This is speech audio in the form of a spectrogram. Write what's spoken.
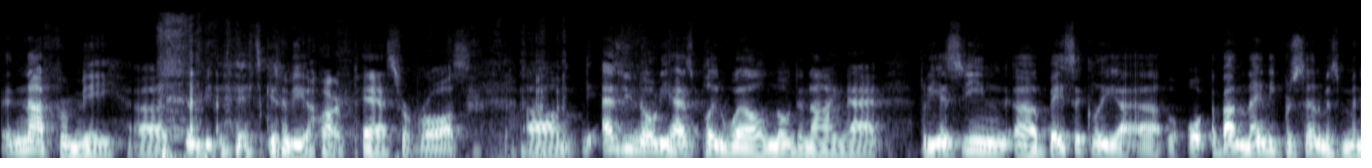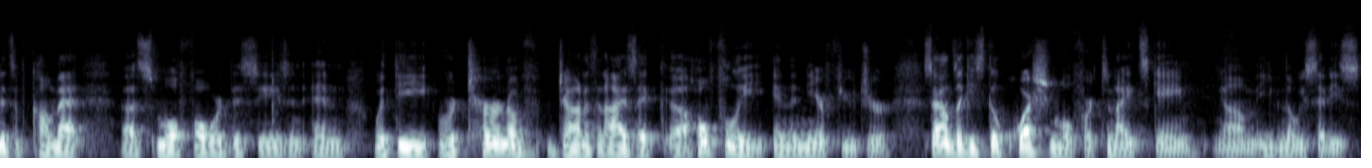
Not for me. Uh, it's it's gonna be a hard pass for Ross. Um, as you note, he has played well, no denying that but he has seen uh, basically uh, about 90% of his minutes have come at uh, small forward this season. And with the return of Jonathan Isaac, uh, hopefully in the near future, sounds like he's still questionable for tonight's game, um, even though he said he's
